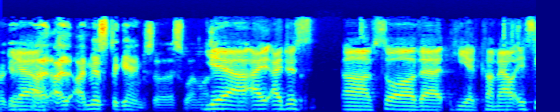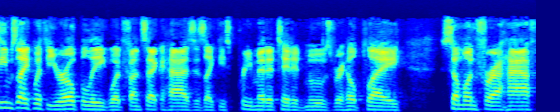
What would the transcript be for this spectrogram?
Okay. Yeah. I, I, I missed the game, so that's why I'm. Yeah, I, I just uh, saw that he had come out. It seems like with the Europa League, what Fonseca has is like these premeditated moves where he'll play someone for a half,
